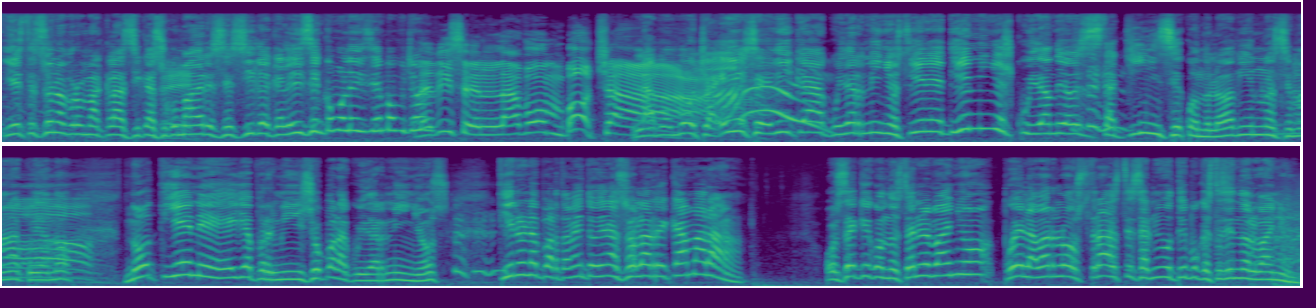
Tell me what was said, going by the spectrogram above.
y esta es una broma clásica, a su comadre Cecilia, que le dicen, ¿cómo le dicen, papuchón? Le dicen la bombocha. La bombocha. Ella se dedica a cuidar niños. Tiene 10 niños cuidando y a veces hasta 15 cuando le va bien una semana cuidando. No tiene ella permiso para cuidar niños. Tiene un apartamento de una sola recámara. O sea que cuando está en el baño puede lavar los trastes al mismo tiempo que está haciendo el baño.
